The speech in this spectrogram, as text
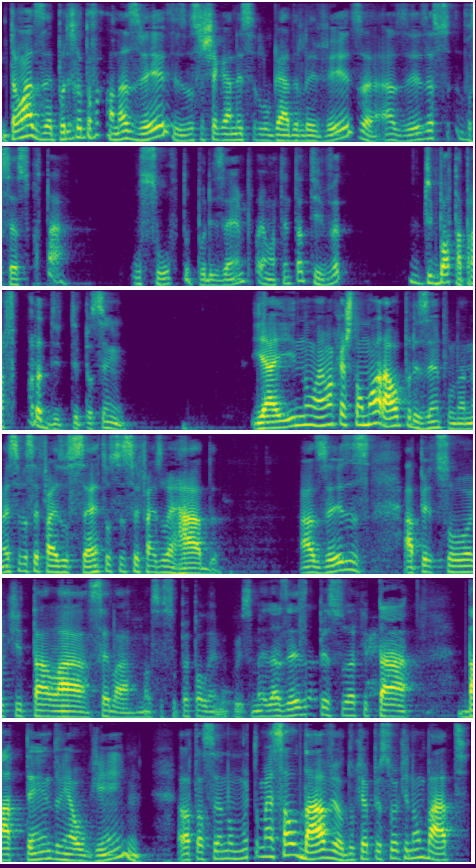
Então, é por isso que eu tô falando, às vezes, você chegar nesse lugar de leveza, às vezes é, você é surtar. O surto, por exemplo, é uma tentativa de botar para fora, de tipo assim, e aí não é uma questão moral, por exemplo, né? não é se você faz o certo ou se você faz o errado. Às vezes a pessoa que tá lá, sei lá, nossa, super polêmico isso, mas às vezes a pessoa que tá batendo em alguém, ela tá sendo muito mais saudável do que a pessoa que não bate.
